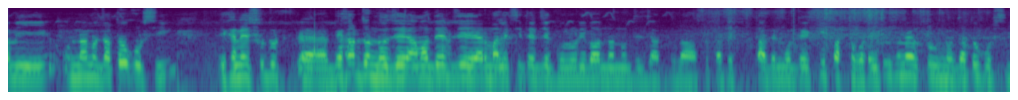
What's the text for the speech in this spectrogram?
আমি অন্যান্য জাতও করছি। এখানে শুধু দেখার জন্য যে আমাদের যে এয়ার মালিক সিটের যে গ্লোরি বা অন্যান্য যে জাতগুলো আছে তাদের তাদের মধ্যে কী পার্থক্যটা এটির জন্য একটু অন্য জাতও করছি।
